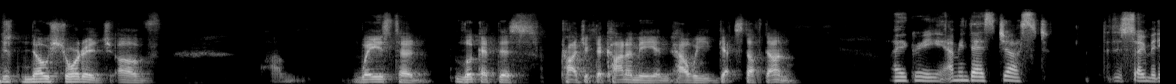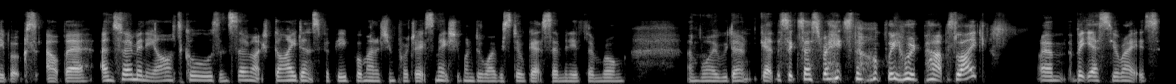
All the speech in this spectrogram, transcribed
just no shortage of um, ways to look at this project economy and how we get stuff done. I agree. I mean, there's just there's so many books out there and so many articles and so much guidance for people managing projects it makes you wonder why we still get so many of them wrong and why we don't get the success rates that we would perhaps like um, but yes, you're right. It's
